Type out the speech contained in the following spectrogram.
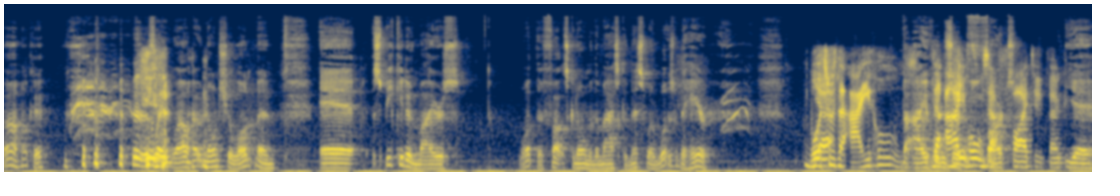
Oh okay." it was like, "Wow, how nonchalant, man." Uh, speaking of Myers, what the fuck's going on with the mask in this one? What's with the hair? What's Yeah. with the eye holes? The eye holes. the eye are holes far are far too big. Yeah,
